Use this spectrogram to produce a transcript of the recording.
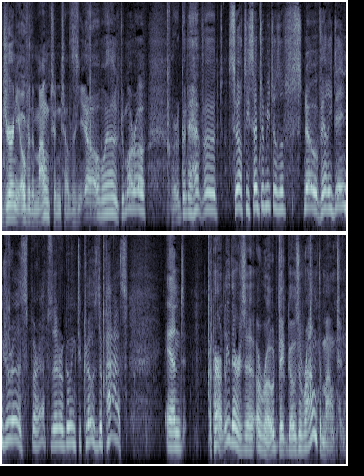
journey over the mountain tells us, yeah, well, tomorrow we're going to have uh, 30 centimeters of snow, very dangerous. Perhaps they're going to close the pass. And apparently there's a, a, road that goes around the mountain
